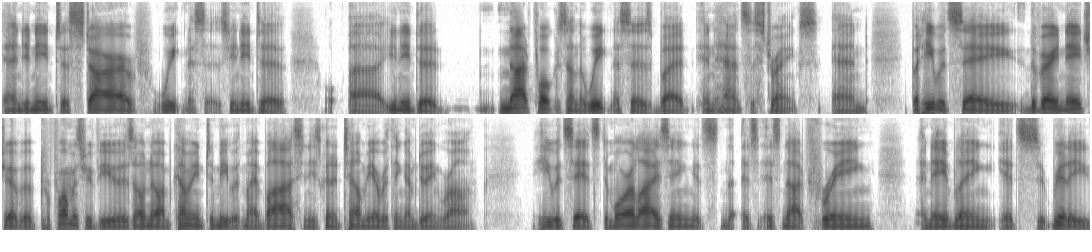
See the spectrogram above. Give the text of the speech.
and you need to starve weaknesses. You need to uh, you need to not focus on the weaknesses, but enhance the strengths. And but he would say the very nature of a performance review is, oh no, I'm coming to meet with my boss, and he's going to tell me everything I'm doing wrong. He would say it's demoralizing. It's it's it's not freeing, enabling. It's really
